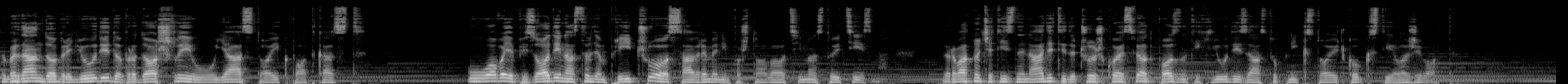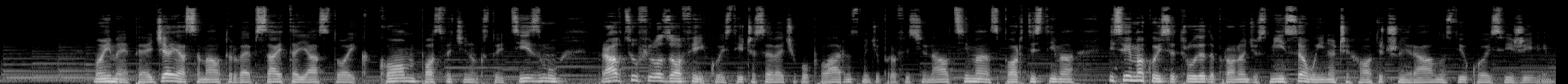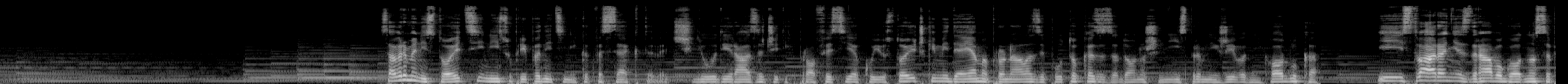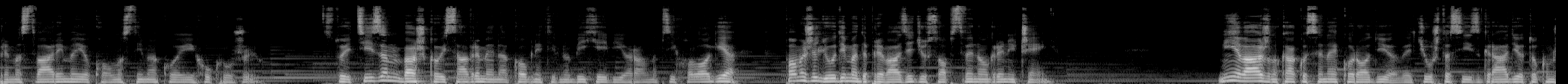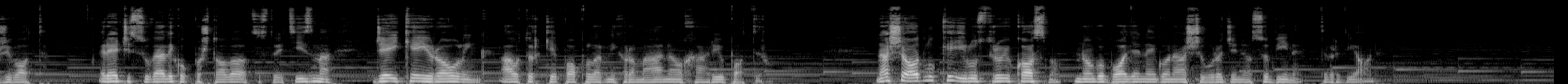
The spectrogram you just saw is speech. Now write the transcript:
Dobar dan, dobri ljudi, dobrodošli u Ja Stoik podcast. U ovoj epizodi nastavljam priču o savremenim poštovaocima stoicizma. Verovatno će ti iznenaditi da čuješ ko je sve od poznatih ljudi zastupnik stoičkog stila života. Moje ime je Peđa, ja sam autor web sajta jastoik.com posvećenog stoicizmu, pravcu u filozofiji koji stiče sve veću popularnost među profesionalcima, sportistima i svima koji se trude da pronađu smisao u inače haotičnoj realnosti u kojoj svi živimo. Savremeni stoici nisu pripadnici nikakve sekte, već ljudi različitih profesija koji u stoičkim idejama pronalaze putokaz za donošenje ispravnih životnih odluka i stvaranje zdravog odnosa prema stvarima i okolnostima koje ih okružuju. Stoicizam, baš kao i savremena kognitivno-behavioralna psihologija, pomaže ljudima da prevaziđu sobstveno ograničenje. Nije važno kako se neko rodio, već u šta se izgradio tokom života. Reči su velikog poštovaoca stoicizma J.K. Rowling, autorke popularnih romana o Harryu Potteru. Naše odluke ilustruju kosmo, mnogo bolje nego naše urođene osobine, tvrdi ona.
